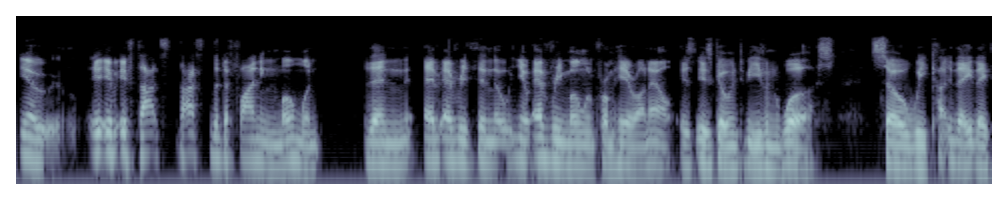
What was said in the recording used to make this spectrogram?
you know, if if that's that's the defining moment, then everything that you know, every moment from here on out is is going to be even worse. So we they they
